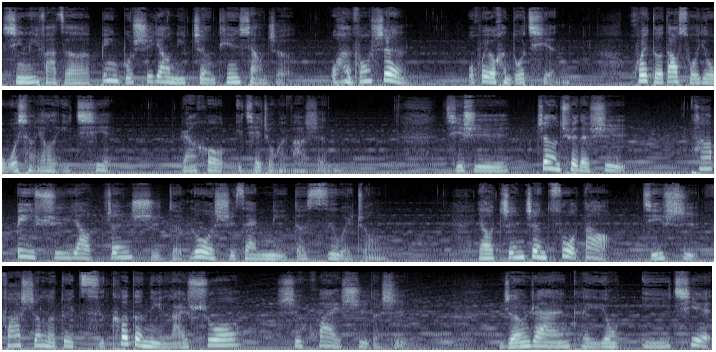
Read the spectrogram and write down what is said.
吸引力法则并不是要你整天想着我很丰盛，我会有很多钱，会得到所有我想要的一切，然后一切就会发生。其实正确的是，它必须要真实的落实在你的思维中，要真正做到，即使发生了对此刻的你来说是坏事的事。仍然可以用一切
